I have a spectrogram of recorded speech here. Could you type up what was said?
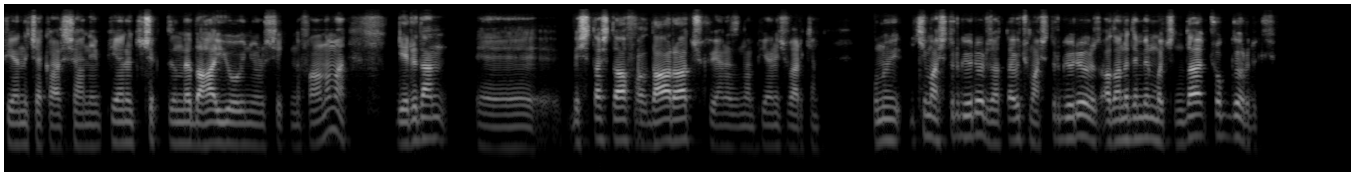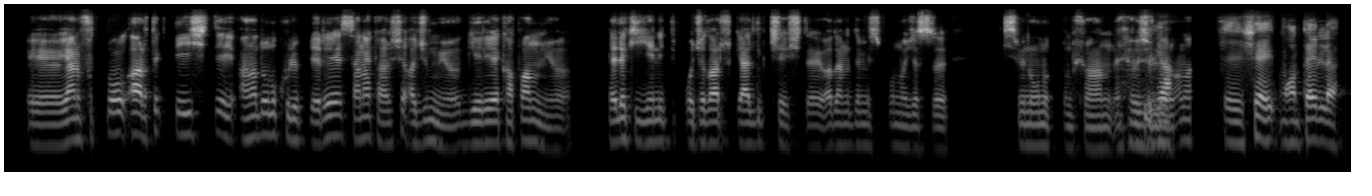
Pjanic'e karşı. Hani Pjanic çıktığında daha iyi oynuyoruz şeklinde falan ama geriden eee, Beşiktaş daha daha rahat çıkıyor en azından Pjanic varken. Bunu iki maçtır görüyoruz hatta üç maçtır görüyoruz. Adana Demir maçında çok gördük. Eee, yani futbol artık değişti. Anadolu kulüpleri sana karşı acımıyor, geriye kapanmıyor. Hele ki yeni tip hocalar geldikçe işte Adana Demirspor'un hocası ismini unuttum şu an özür dilerim ama Ee, şey Montella.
